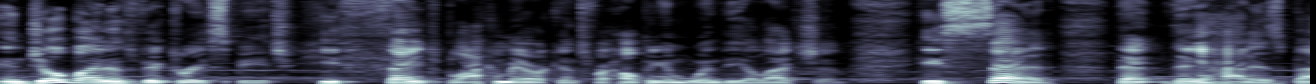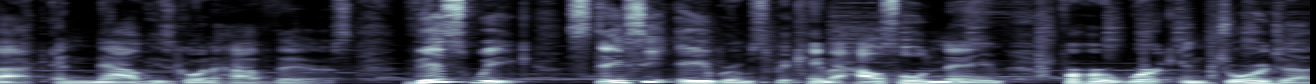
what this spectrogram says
In Joe Biden's victory speech, he thanked black Americans for helping him win the election. He said that they had his back and now he's going to have theirs. This week, Stacey Abrams became a household name for her work in Georgia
